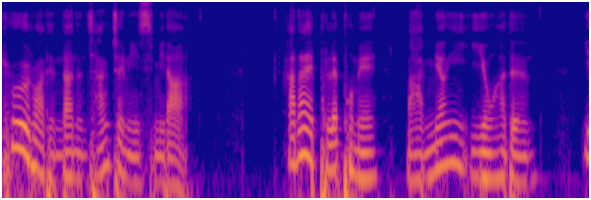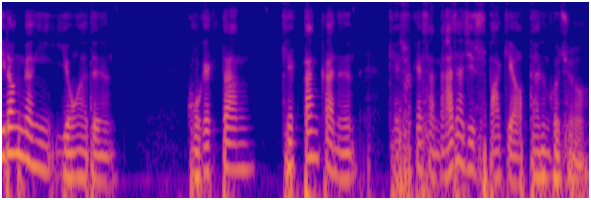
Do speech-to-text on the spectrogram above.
효율화된다는 장점이 있습니다. 하나의 플랫폼에 만 명이 이용하든 1억 명이 이용하든 고객당 객단가는 계속해서 낮아질 수밖에 없다는 거죠.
